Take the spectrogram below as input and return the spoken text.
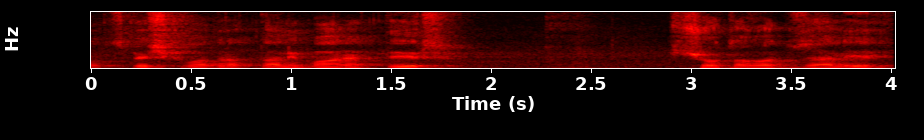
35 kvadratdan ibarətdir. İki otağa düzəlir.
